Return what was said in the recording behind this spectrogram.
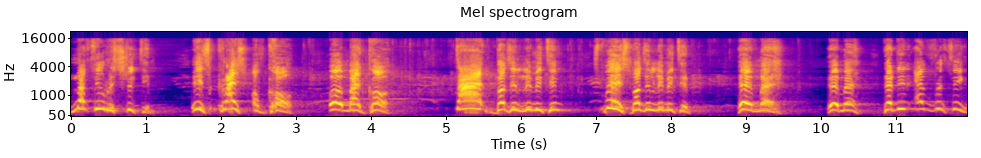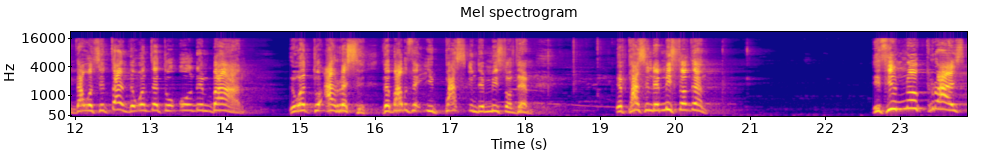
nothing restricts him. He's Christ of God. Oh my God. Time doesn't limit him, space doesn't limit him. Amen. Amen. They did everything. That was a time they wanted to hold him bound. They wanted to arrest him. The Bible says he passed in the midst of them. He passed in the midst of them. If you know Christ,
